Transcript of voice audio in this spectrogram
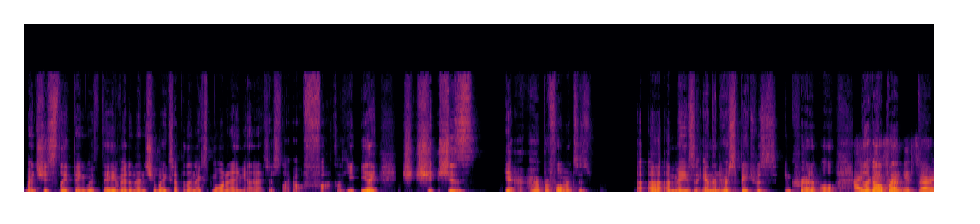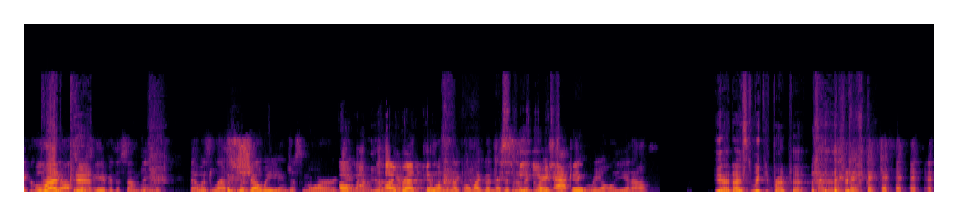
when she's sleeping with David, and then she wakes up in the next morning, and then it's just like, oh fuck, like you, you like she, she, she's yeah, her performance is uh, uh, amazing, and then her speech was incredible. I Like, do oh, think Brad- it's very cool Brad that the Oscars Pitt. gave it to something that was less showy and just more Oh, genuine. Yeah. hi, Brad Pitt. It wasn't like, oh my goodness, Nice this to was a meet you, great Mr. acting reel, you know? Yeah, nice to meet you, Brad Pitt. that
